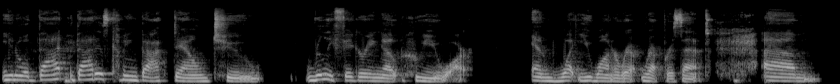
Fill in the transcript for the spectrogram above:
you know, that, that is coming back down to really figuring out who you are and what you want to re- represent. Um,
